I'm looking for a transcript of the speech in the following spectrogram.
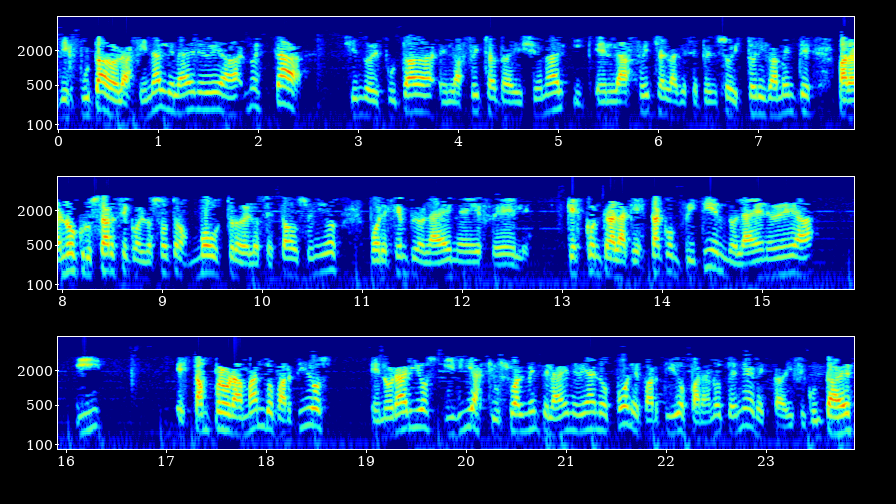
disputado, la final de la NBA no está siendo disputada en la fecha tradicional y en la fecha en la que se pensó históricamente para no cruzarse con los otros monstruos de los Estados Unidos, por ejemplo la NFL, que es contra la que está compitiendo la NBA y están programando partidos en horarios y días que usualmente la NBA no pone partidos para no tener estas dificultades,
